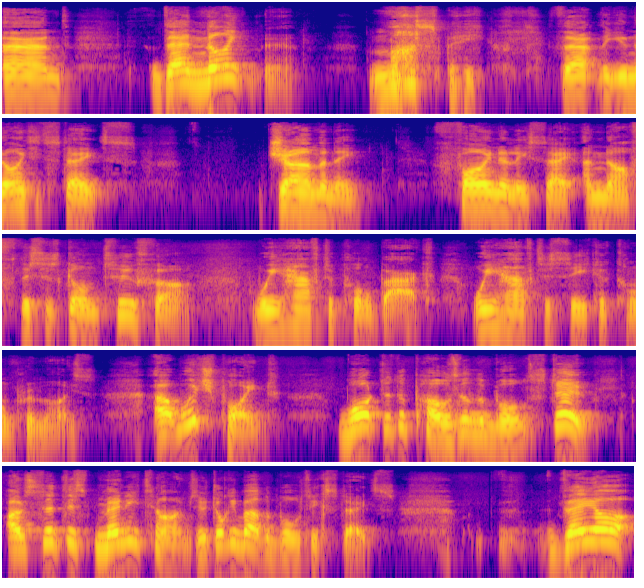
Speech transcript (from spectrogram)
And their nightmare must be that the United States, Germany, finally say, enough, this has gone too far. We have to pull back. We have to seek a compromise. At which point, what do the Poles and the Balts do? I've said this many times. You're talking about the Baltic states. They are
